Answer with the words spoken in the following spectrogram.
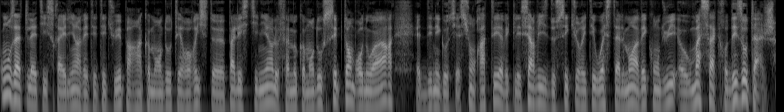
Onze athlètes israéliens avaient été tués par un commando terroriste palestinien, le fameux commando Septembre Noir. Des négociations ratées avec les services de sécurité ouest-allemands avaient conduit au massacre des otages.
